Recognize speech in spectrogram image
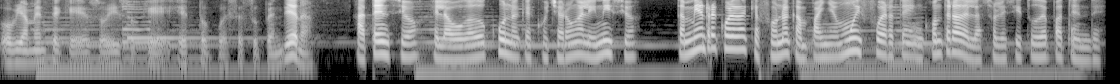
obviamente que eso hizo que esto pues se suspendiera. Atencio, el abogado Cuna que escucharon al inicio, también recuerda que fue una campaña muy fuerte en contra de la solicitud de patente.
